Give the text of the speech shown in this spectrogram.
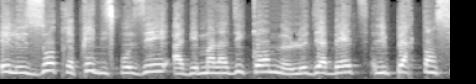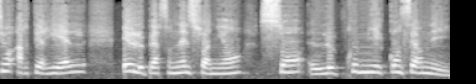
et les autres prédisposés à des maladies comme le diabète, l'hypertension artérielle et le personnel soignant sont le premier concernés.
